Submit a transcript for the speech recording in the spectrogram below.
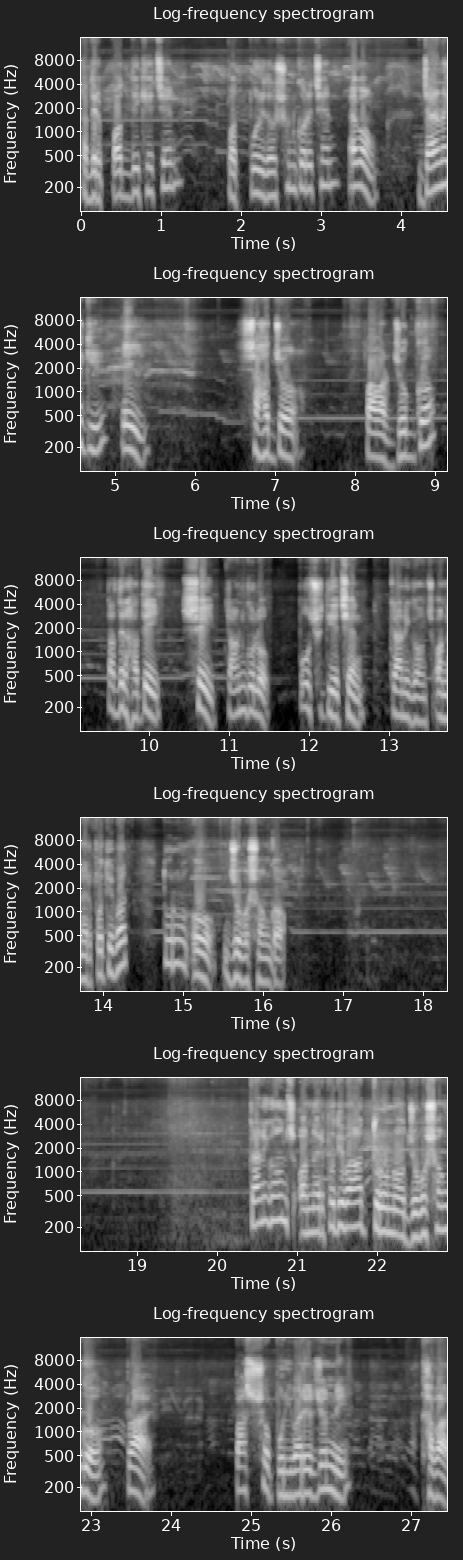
তাদের পথ দেখিয়েছেন, পথ পরিদর্শন করেছেন এবং যারা নাকি এই সাহায্য পাওয়ার যোগ্য তাদের হাতেই সেই টানগুলো পৌঁছে দিয়েছেন কেরানীগঞ্জ অন্যের প্রতিবাদ, তরুণ ও যুব সংঘ। অন্যায়ের প্রতিবাদ, তরুণ ও যুব সংঘ প্রায় পাঁচশো পরিবারের জন্যে খাবার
